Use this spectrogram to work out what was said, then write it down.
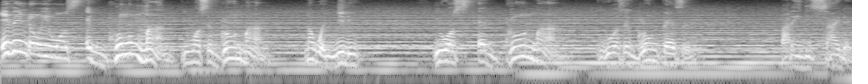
Even though he was a grown man, he was a grown man. Now when he was a grown man, he was a grown person, but he decided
